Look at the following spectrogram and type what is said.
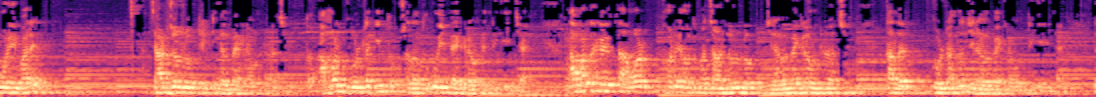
পরিবারে চারজন লোক টেকনিক্যাল ব্যাকগ্রাউন্ডে আছে। তো আমার গোলটা কিন্তু সাধারণত ওই ব্যাকগ্রাউন্ডের দিকেই যায়। আবার দেখা যাচ্ছে আমার ঘরে হয়তো বা চারজন লোক জেনারেল ব্যাকগ্রাউন্ডের আছে, তাদের গোলটা হয়তো জেনারেল ব্যাকগ্রাউন্ড দিকেই যায়। তো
